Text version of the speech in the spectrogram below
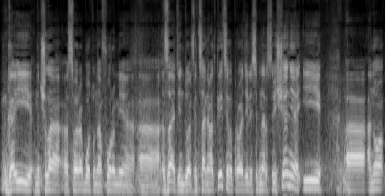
ГАИ начала э, свою работу на форуме э, за день до официального открытия. Вы проводили семинар совещания, и э, оно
